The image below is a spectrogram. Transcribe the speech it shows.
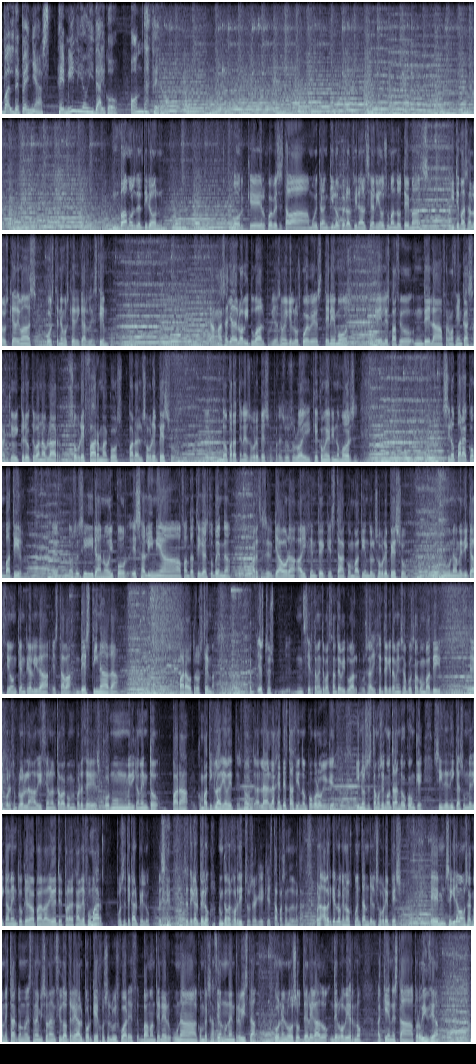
Valdepeñas, Emilio Hidalgo, Onda Cero. Vamos del tirón porque el jueves estaba muy tranquilo, pero al final se han ido sumando temas y temas a los que además pues tenemos que dedicarles tiempo. Más allá de lo habitual, porque ya saben que los jueves tenemos el espacio de la farmacia en casa, que hoy creo que van a hablar sobre fármacos para el sobrepeso. Eh, no para tener sobrepeso, para eso solo hay que comer y no moverse, sino para combatirlo. Eh, no sé si irán hoy por esa línea fantástica, estupenda. Parece ser que ahora hay gente que está combatiendo el sobrepeso con una medicación que en realidad estaba destinada para otros temas. Esto es ciertamente bastante habitual. O sea, hay gente que también se ha puesto a combatir, eh, por ejemplo, la adicción al tabaco, me parece, es con un medicamento para combatir la diabetes. La, gente está haciendo un poco lo que quiere. Y nos estamos encontrando con que si dedicas un medicamento que era para la diabetes para dejar de fumar, pues se te cae el pelo. se te cae el pelo, nunca mejor dicho. O sea, ¿qué, está pasando de verdad? Bueno, a ver qué es lo que nos cuentan del sobrepeso. enseguida vamos a conectar con nuestra emisora en Ciudad Real porque José Luis Juárez va a mantener una conversación, una entrevista con el nuevo subdelegado del gobierno aquí en esta provincia.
